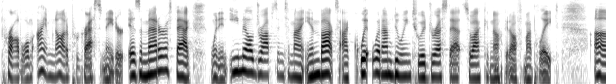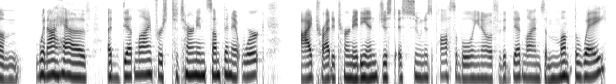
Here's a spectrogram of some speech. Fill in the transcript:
problem. I am not a procrastinator. As a matter of fact, when an email drops into my inbox, I quit what I'm doing to address that so I can knock it off my plate. Um, when I have a deadline for to turn in something at work, I try to turn it in just as soon as possible. You know, if the deadline's a month away,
